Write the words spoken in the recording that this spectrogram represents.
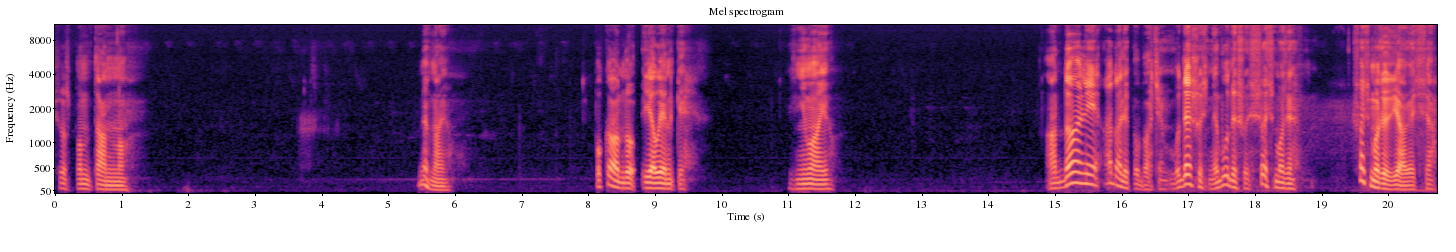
Все спонтанно. Не знаю. Поки он до ялинки знімаю. А далі, а далі побачимо. Буде щось, не буде щось, щось може. Щось може з'явиться.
